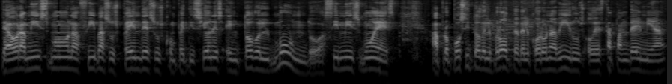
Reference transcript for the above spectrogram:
de ahora mismo la FIBA suspende sus competiciones en todo el mundo. Así mismo es. A propósito del brote del coronavirus o de esta pandemia,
